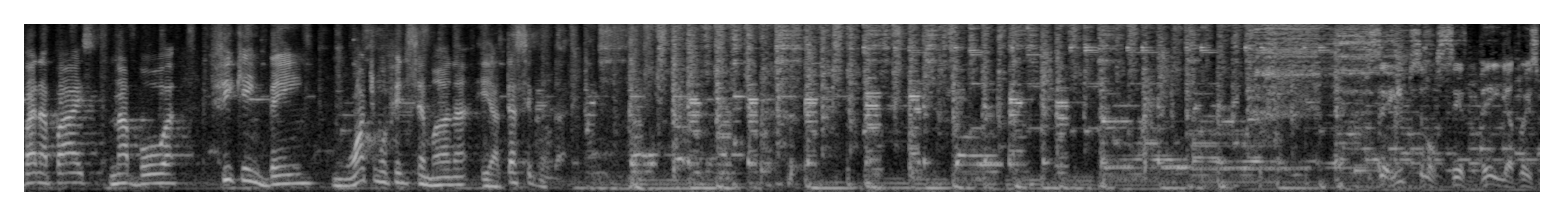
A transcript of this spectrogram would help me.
Vai na paz, na boa, fiquem bem, um ótimo fim de semana e até segunda. ZYC 626,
